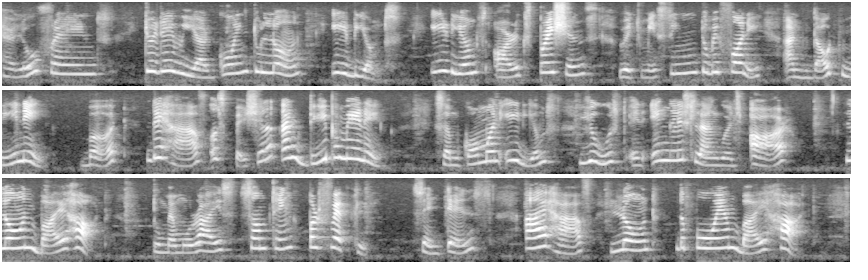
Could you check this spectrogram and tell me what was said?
Hello friends. Today we are going to learn idioms. Idioms are expressions which may seem to be funny and without meaning, but they have a special and deep meaning. Some common idioms used in English language are learn by heart to memorize something perfectly. Sentence I have learned the poem by heart.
